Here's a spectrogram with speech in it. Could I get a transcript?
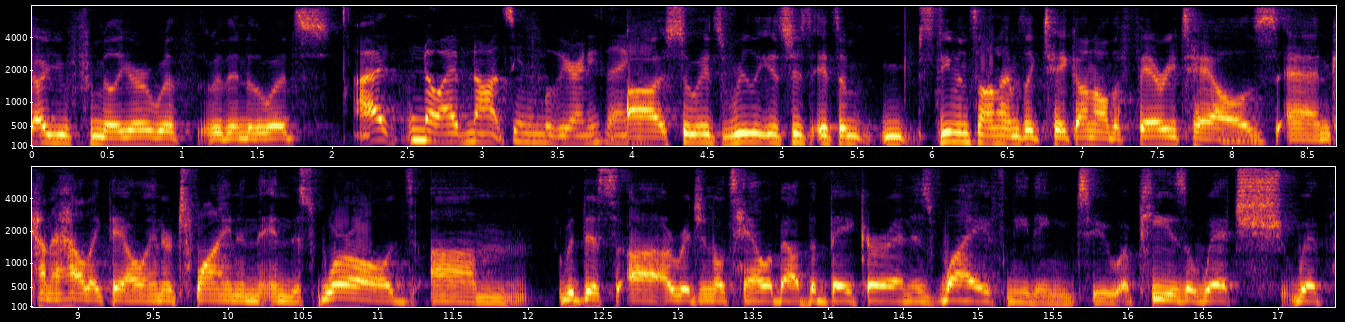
are you familiar with, with Into the Woods? I no, I have not seen the movie or anything. Uh, so it's really it's just it's a Stephen Sondheim's like take on all the fairy tales and kind of how like they all intertwine in in this world um, with this uh, original tale about the baker and his wife needing to appease a witch with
